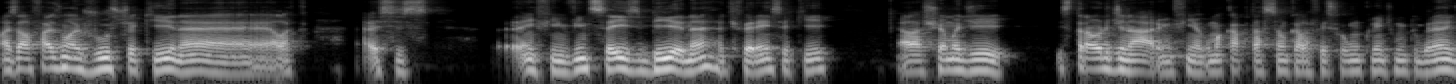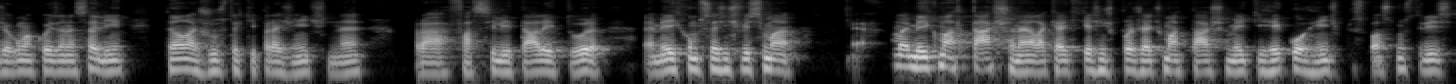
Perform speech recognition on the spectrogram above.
mas ela faz um ajuste aqui, né, ela, esses, enfim, 26 bi, né, a diferença aqui, ela chama de extraordinário, enfim, alguma captação que ela fez com algum cliente muito grande, alguma coisa nessa linha. Então, ela ajusta aqui para a gente, né, para facilitar a leitura. É meio como se a gente visse uma, uma meio que uma taxa, né? Ela quer que a gente projete uma taxa meio que recorrente para os próximos tris.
